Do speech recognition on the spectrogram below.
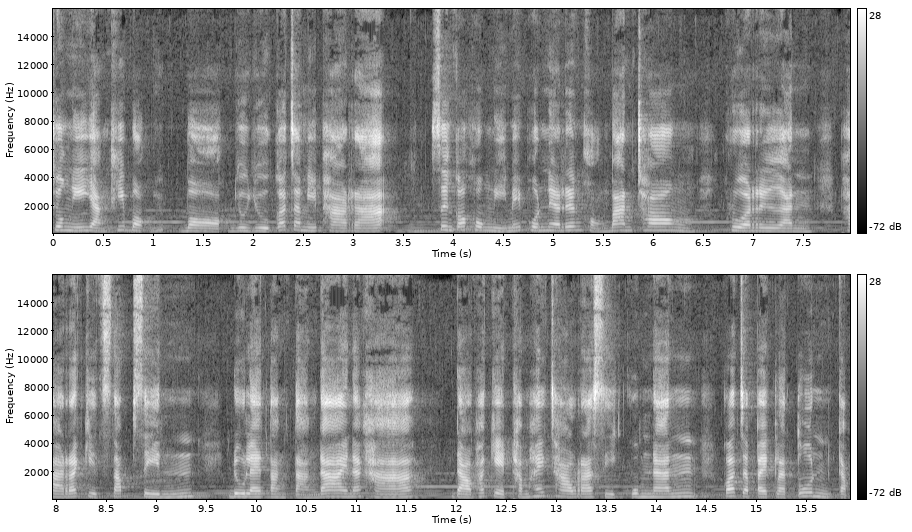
ช่วงนี้อย่างที่บอกบอกอยู่ๆก็จะมีภาระ ซึ่งก็คงหนีไม่พ้นในเรื่องของบ้านช่องครัวเรือน ภารกิจทรัพย์สิน ดูแลต่างๆได้นะคะ ดาวพระเกตทำให้ชาวราศีกุมนั้น ก็จะไปกระตุ้นกับ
